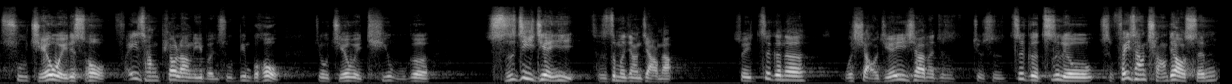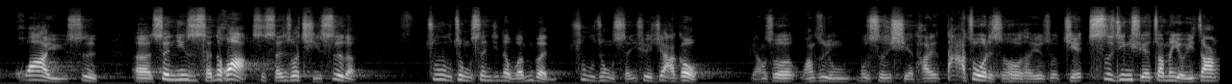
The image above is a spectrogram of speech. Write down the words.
书结尾的时候非常漂亮的一本书，并不厚，就结尾提五个实际建议，他是这么讲讲的。所以这个呢，我小结一下呢，就是就是这个支流是非常强调神话语是呃，圣经是神的话，是神所启示的。注重圣经的文本，注重神学架构。比方说，王志勇牧师写他的大作的时候，他就说解释经学专门有一章，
